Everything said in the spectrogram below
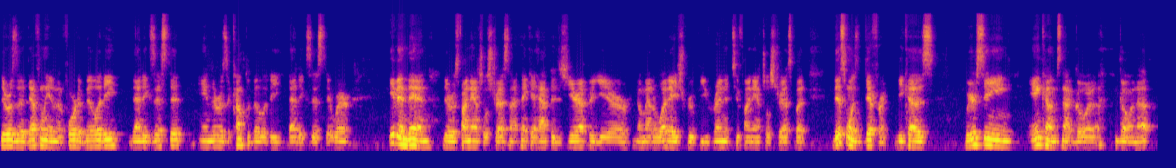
there was a definitely an affordability that existed, and there was a comfortability that existed. Where even then there was financial stress, and I think it happens year after year, no matter what age group you run into financial stress. But this one's different because we're seeing incomes not going going up,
